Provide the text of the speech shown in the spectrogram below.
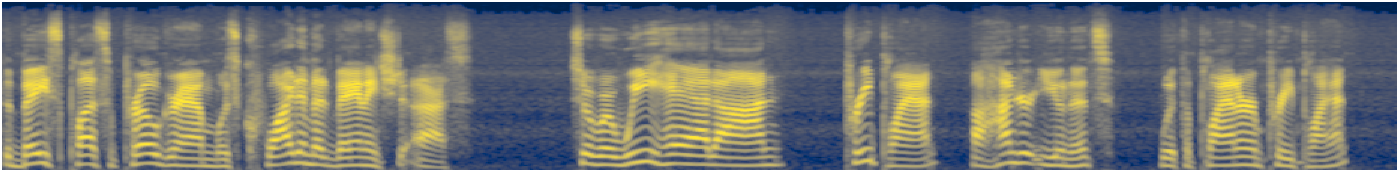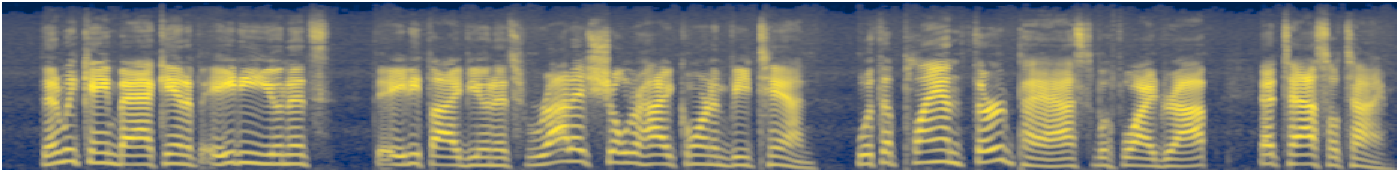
The Base Plus program was quite an advantage to us. So where we had on pre-plant 100 units with the planter and pre-plant, then we came back in of 80 units to 85 units right at shoulder high corn and V10 with a planned third pass with Y-drop at tassel time.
